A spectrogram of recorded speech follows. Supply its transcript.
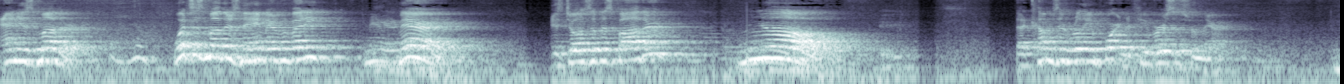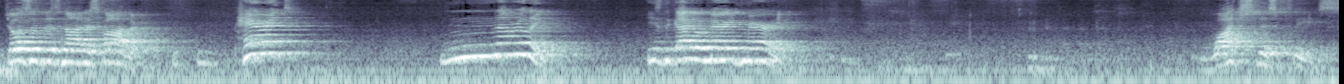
and his mother. What's his mother's name, everybody? Mary. Mary. Is Joseph his father? No. That comes in really important, a few verses from there. Joseph is not his father. Parent? Not really. He's the guy who married Mary. Watch this, please.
